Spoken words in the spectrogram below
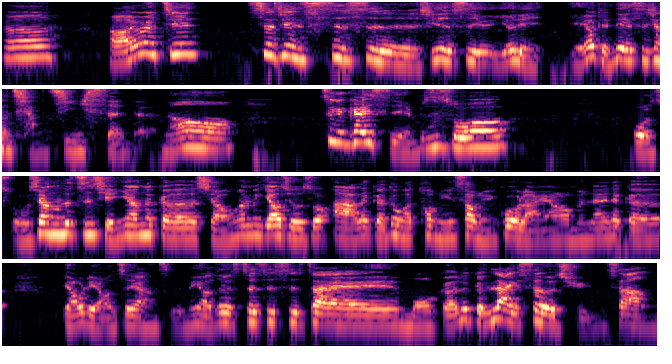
嗯、啊，因为今天这件事是其实是有点也有点类似像抢机身的，然后这个开始也不是说我我像是之前一样，那个小红他们要求说啊，那个弄个透明少女过来啊，我们来那个聊聊这样子，没有，这这次是在某个那个赖社群上，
